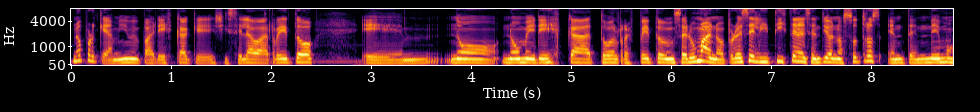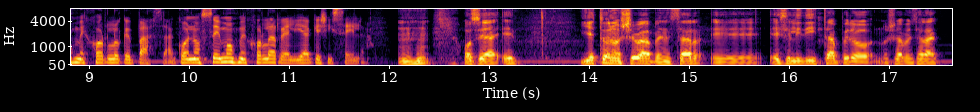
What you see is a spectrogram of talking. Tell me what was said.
No porque a mí me parezca que Gisela Barreto eh, no, no merezca todo el respeto de un ser humano, pero es elitista en el sentido de nosotros entendemos mejor lo que pasa, conocemos mejor la realidad que Gisela. O sea, eh, y esto nos lleva a pensar, eh, es elitista, pero nos lleva a pensar a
